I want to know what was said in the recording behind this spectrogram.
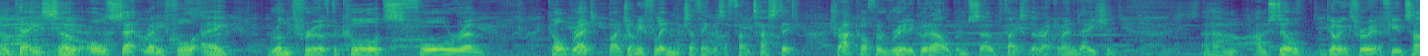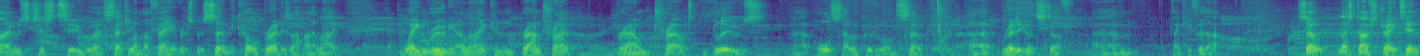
Okay, so all set, ready for a run through of the chords for um, Cold Bread by Johnny Flynn, which I think is a fantastic track off a really good album. So thanks for the recommendation. Um, I'm still going through it a few times just to uh, settle on my favourites, but certainly Cold Bread is a highlight. Wayne Rooney I like, and Brown Trout, Brown Trout Blues, uh, also a good one. So uh, really good stuff. Um, thank you for that. So let's dive straight in.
